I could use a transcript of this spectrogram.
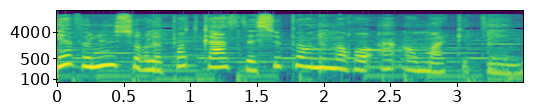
Bienvenue sur le podcast des super numéro 1 en marketing.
